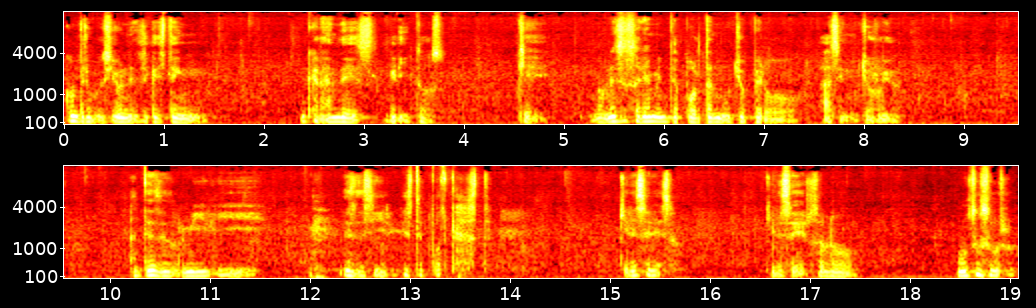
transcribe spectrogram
contribuciones, existen grandes gritos que no necesariamente aportan mucho, pero hacen mucho ruido. Antes de dormir y... Es decir, este podcast quiere ser eso. Quiere ser solo un susurro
